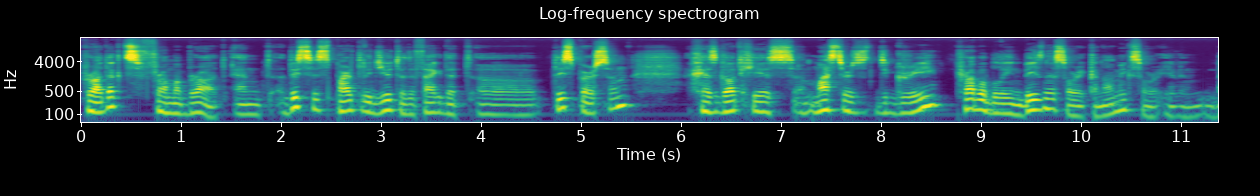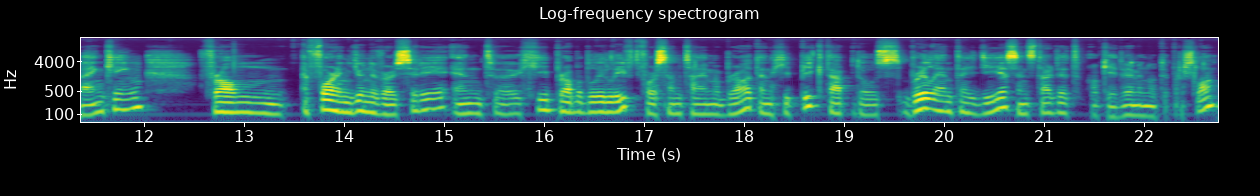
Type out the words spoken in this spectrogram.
products from abroad. And this is partly due to the fact that uh, this person has got his master's degree, probably in business or economics or even banking, from a foreign university and uh, he probably lived for some time abroad and he picked up those brilliant ideas and started... Окей, okay, две минуты прошло.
